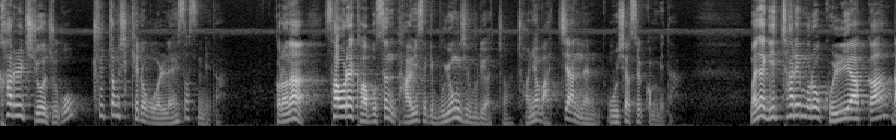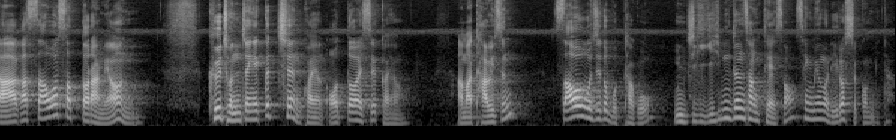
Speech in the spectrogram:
칼을 쥐어주고 출정시키려고 원래 했었습니다. 그러나 사울의 갑옷은 다윗에게 무용지물이었죠. 전혀 맞지 않는 옷이었을 겁니다. 만약 이 차림으로 골리앗과 나아가 싸웠었더라면 그 전쟁의 끝은 과연 어떠했을까요? 아마 다윗은 싸워보지도 못하고 움직이기 힘든 상태에서 생명을 잃었을 겁니다.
